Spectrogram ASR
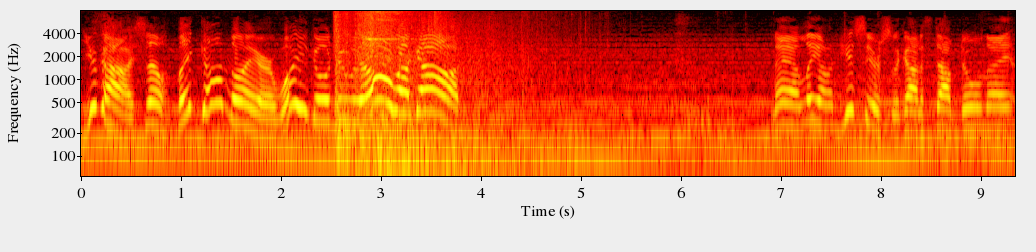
You got yourself a big gun there. What are you gonna do with it? Oh my god! Now, Leon, you seriously gotta stop doing that.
